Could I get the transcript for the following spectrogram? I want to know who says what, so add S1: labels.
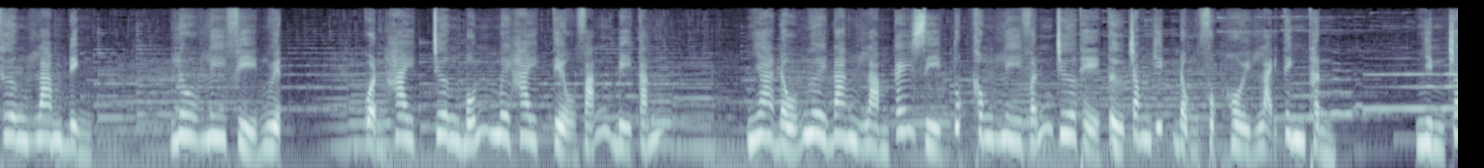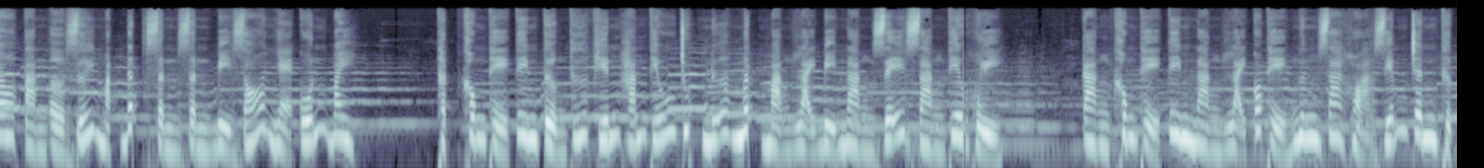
S1: Thương Lam Đỉnh, Lưu Ly Phỉ Nguyệt, Quận 2 chương 42 Tiểu Vãn bị cắn. Nhà đầu ngươi đang làm cái gì? Túc không ly vẫn chưa thể từ trong kích động phục hồi lại tinh thần. Nhìn cho tàn ở dưới mặt đất dần dần bị gió nhẹ cuốn bay. Thật không thể tin tưởng thứ khiến hắn thiếu chút nữa mất mạng lại bị nàng dễ dàng thiêu hủy. Càng không thể tin nàng lại có thể ngưng ra hỏa diễm chân thực.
